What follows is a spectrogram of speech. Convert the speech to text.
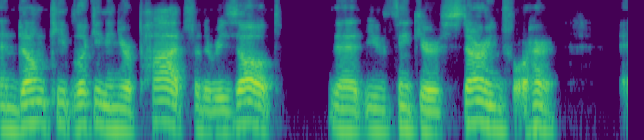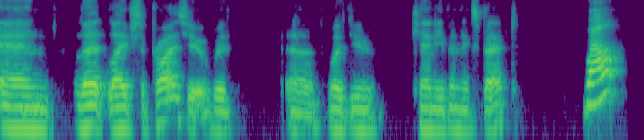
and don't keep looking in your pot for the result that you think you're stirring for and let life surprise you with uh, what you can't even expect. Well,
